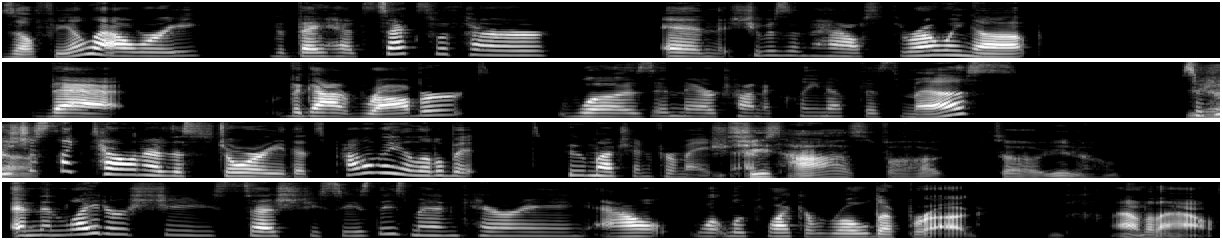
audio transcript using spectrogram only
Zilphia Lowery, that they had sex with her and that she was in the house throwing up, that the guy Robert was in there trying to clean up this mess. So Yeah. he's just like telling her the story that's probably a little bit too much information. She's high as fuck, so you know. and then later she says she sees these men carrying out what looked like a rolled up rug out of the house.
